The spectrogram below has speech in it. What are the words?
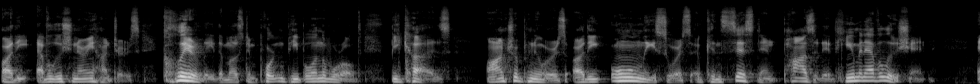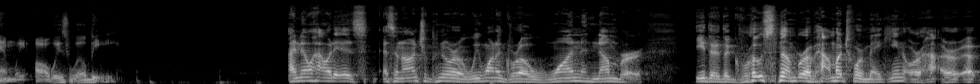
are the evolutionary hunters, clearly the most important people in the world, because entrepreneurs are the only source of consistent, positive human evolution, and we always will be. I know how it is. As an entrepreneur, we want to grow one number either the gross number of how much we're making or how, or, uh,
